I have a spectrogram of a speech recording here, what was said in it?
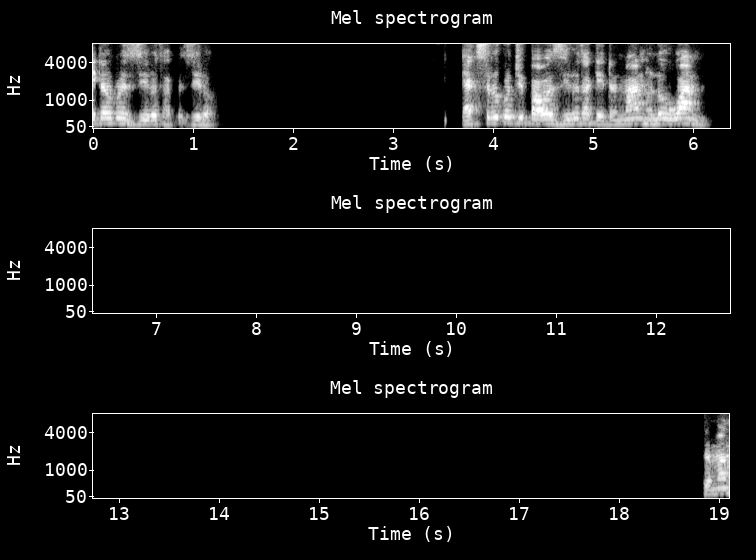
এটার উপরে জিরো থাকবে জিরো এক্সের উপর যে পাওয়ার জিরো থাকে, এটার মান হলো ওয়ান এটার মান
